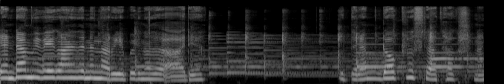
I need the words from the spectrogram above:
രണ്ടാം വിവേകാനന്ദൻ എന്നറിയപ്പെടുന്നത് ആര്? ഉത്തരം doctor S Radhakrishnan.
